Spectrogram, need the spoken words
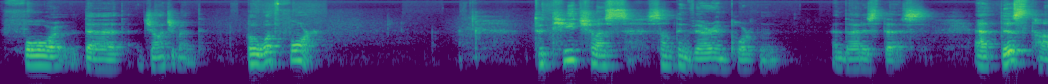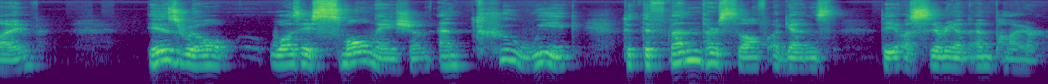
for that judgment. But what for? To teach us something very important, and that is this. At this time, Israel was a small nation and too weak to defend herself against the Assyrian Empire.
